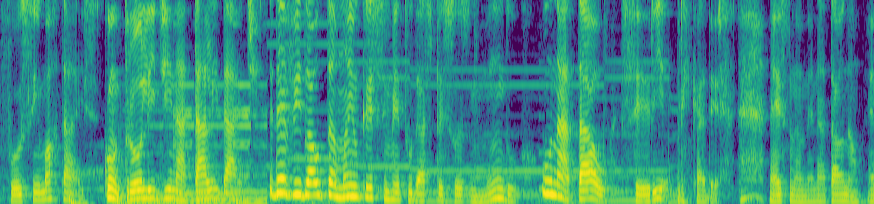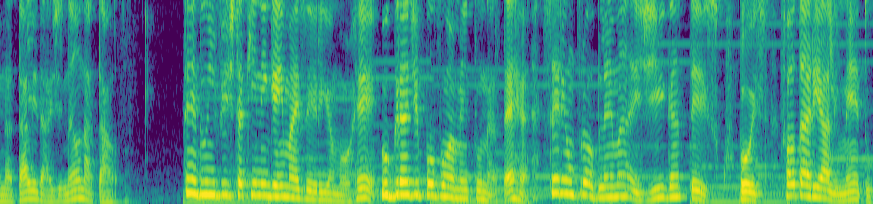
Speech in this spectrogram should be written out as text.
fossem imortais. Controle de natalidade. Devido ao tamanho crescimento das pessoas no mundo, o Natal seria... Brincadeira. Não é isso não, não é Natal não. É natalidade, não Natal. Tendo em vista que ninguém mais iria morrer, o grande povoamento na Terra seria um problema gigantesco, pois faltaria alimento,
